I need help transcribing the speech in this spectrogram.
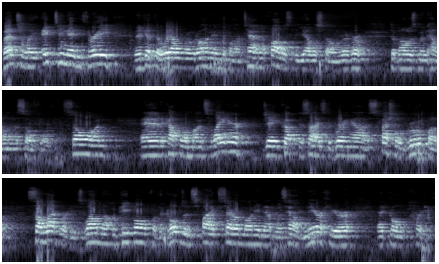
Eventually, 1883, they get the railroad on into Montana, follows the Yellowstone River to Bozeman, Helena, so forth and so on. And a couple of months later, Jay Cooke decides to bring out a special group of celebrities, well-known people for the Golden Spike ceremony that was held near here at Gold Creek.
